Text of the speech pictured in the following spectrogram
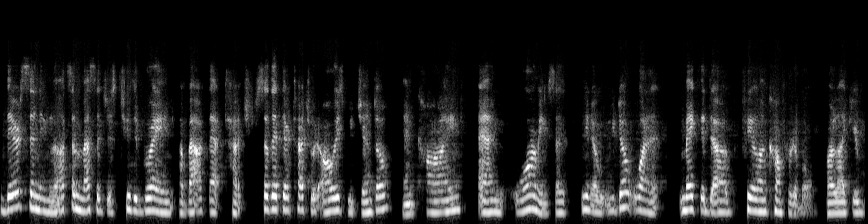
they're sending lots of messages to the brain about that touch so that their touch would always be gentle and kind and warming. So, you know, you don't want to make the dog feel uncomfortable or like you're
